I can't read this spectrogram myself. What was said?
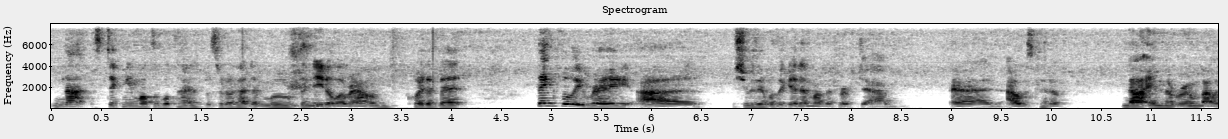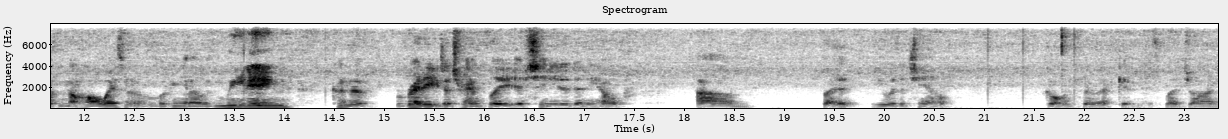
not stick me multiple times, but sort of had to move the needle around quite a bit. Thankfully, Ray, uh, she was able to get him on the first jab, and I was kind of not in the room, but I was in the hallway, sort of looking, and I was leaning, kind of ready to translate if she needed any help. Um, but he was a champ going through it, getting his blood drawn.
